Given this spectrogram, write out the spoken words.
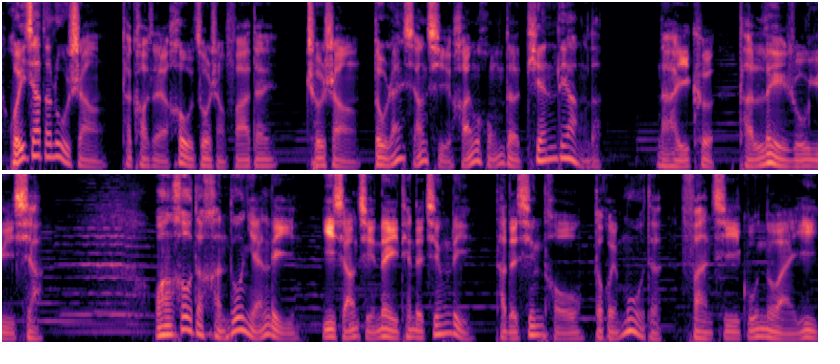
回家的路上，他靠在后座上发呆，车上陡然响起韩红的《天亮了》。那一刻，他泪如雨下。往后的很多年里，一想起那一天的经历，他的心头都会蓦地泛起一股暖意。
